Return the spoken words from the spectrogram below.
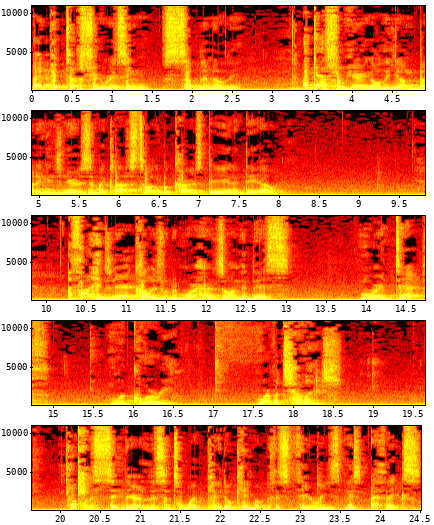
I had picked up street racing subliminally. I guess from hearing all the young budding engineers in my class talk about cars day in and day out. I thought engineering at college would be more hands on than this, more in depth, more gory more of a challenge. I don't want to sit there and listen to why Plato came up with his theories and his ethics.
